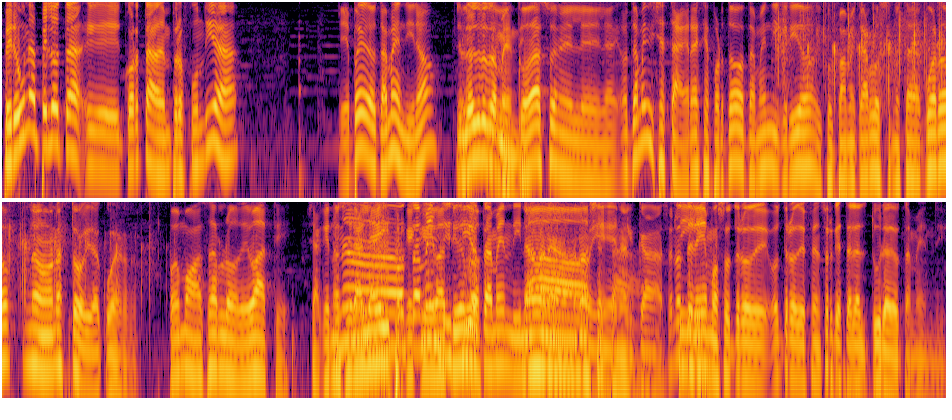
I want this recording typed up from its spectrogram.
Pero una pelota eh, cortada en profundidad, Y después de Otamendi, ¿no? El otro Otamendi. codazo en el, el- Otamendi ya está. Gracias por todo, Otamendi, querido. Disculpame, Carlos, si no está de acuerdo. no, no estoy de acuerdo. Podemos hacerlo debate, ya que no, No, será ley. Porque hay que Otamendi sí. Otamendi no, no, no, ya viene está. el caso. No Sí. tenemos otro de, otro defensor que está a la altura de Otamendi.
